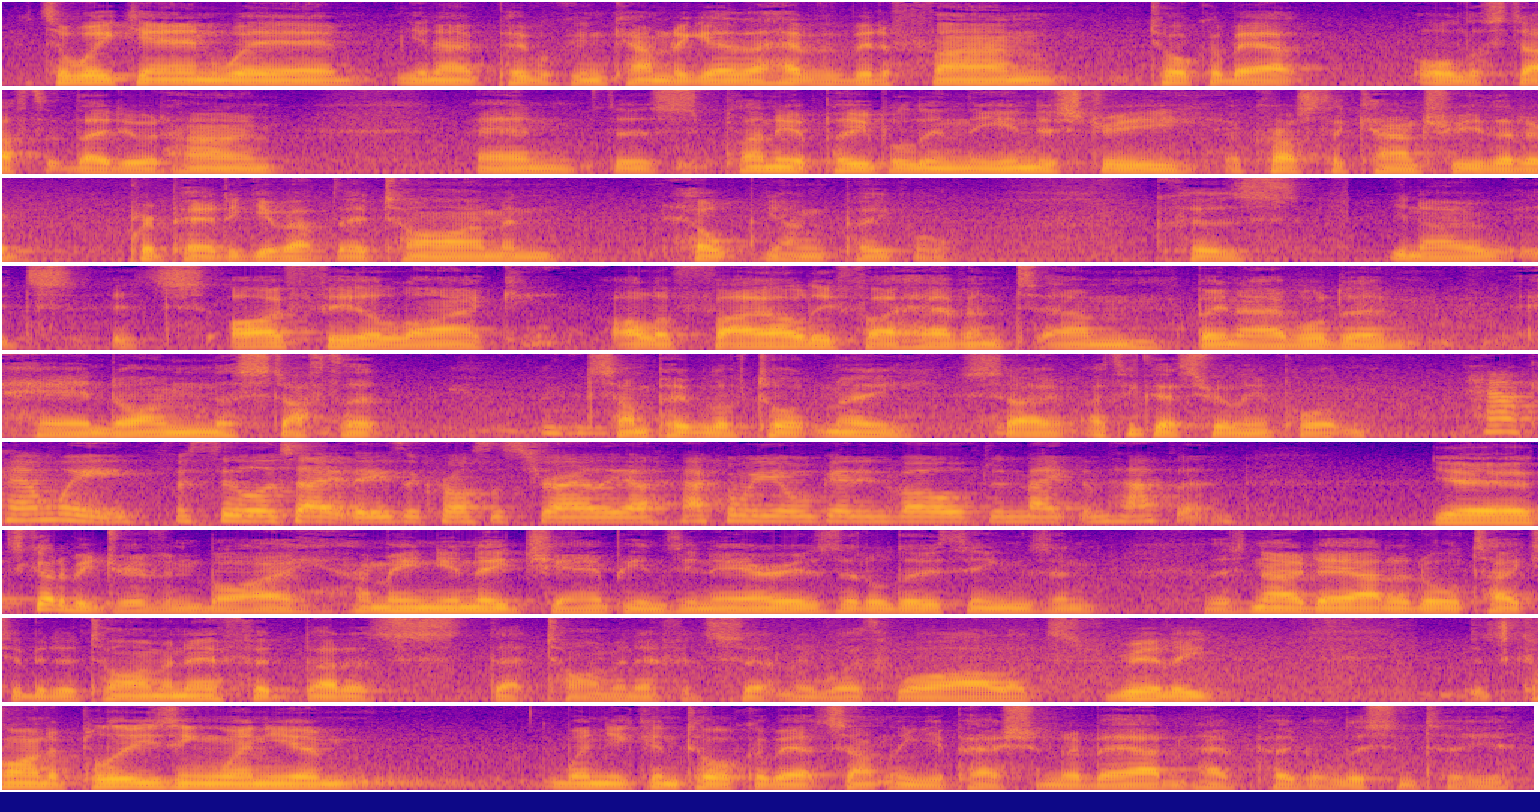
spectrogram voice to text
it's a weekend where, you know, people can come together, have a bit of fun, talk about all the stuff that they do at home. And there's plenty of people in the industry across the country that are prepared to give up their time and help young people because you know it's it's I feel like I'll have failed if I haven't um, been able to hand on the stuff that mm-hmm. some people have taught me. So I think that's really important. How can we facilitate these across Australia? How can we all get involved and make them happen? Yeah, it's got to be driven by. I mean, you need champions in areas that'll do things, and there's no doubt it all takes a bit of time and effort, but it's that time and effort's certainly worthwhile. It's really, it's kind of pleasing when you when you can talk about something you're passionate about and have people listen to you.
